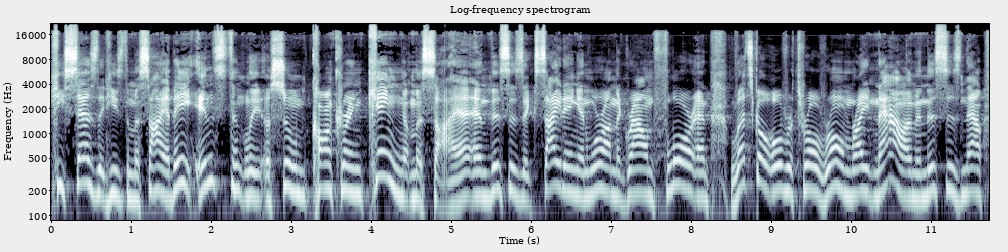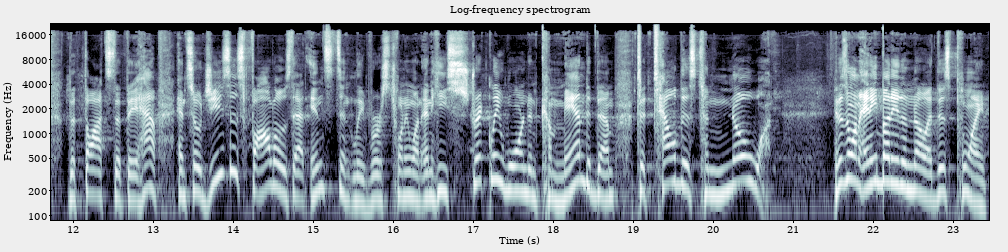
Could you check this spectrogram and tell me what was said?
he says that he's the Messiah, they instantly assume conquering king Messiah. And this is exciting. And we're on the ground floor. And let's go overthrow Rome right now. I mean, this is now the thoughts that they have. And so Jesus follows that instantly, verse 21. And he strictly warned and commanded them to tell this to no one. He doesn't want anybody to know at this point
